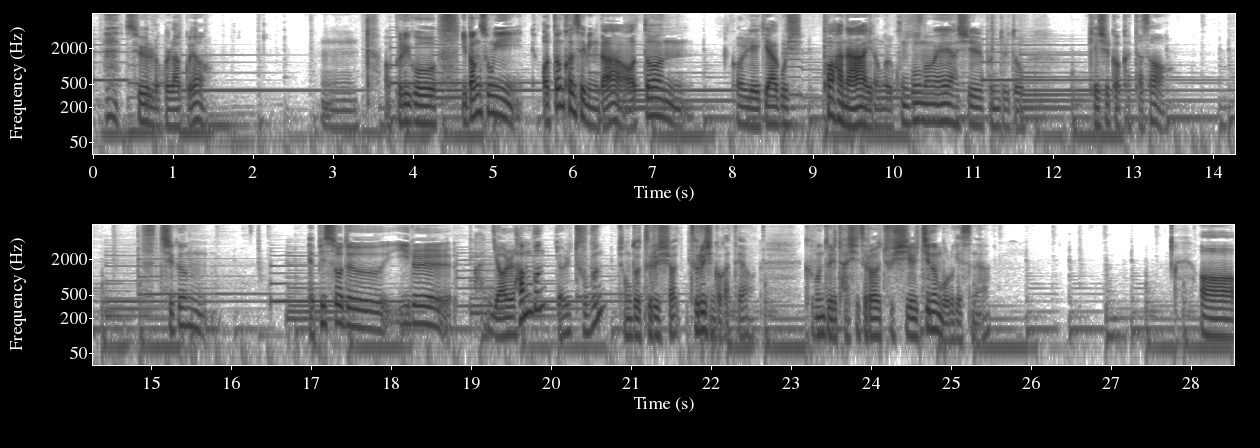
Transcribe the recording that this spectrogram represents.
수요일로 골랐고요. 음, 어, 그리고 이 방송이 어떤 컨셉인가, 어떤 걸 얘기하고 싶어 하나, 이런 걸 궁금해 하실 분들도 계실 것 같아서, 지금 에피소드 1을 한 11분? 12분 정도 들으셔, 들으신 것 같아요. 그분들이 다시 들어주실지는 모르겠으나, 어,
